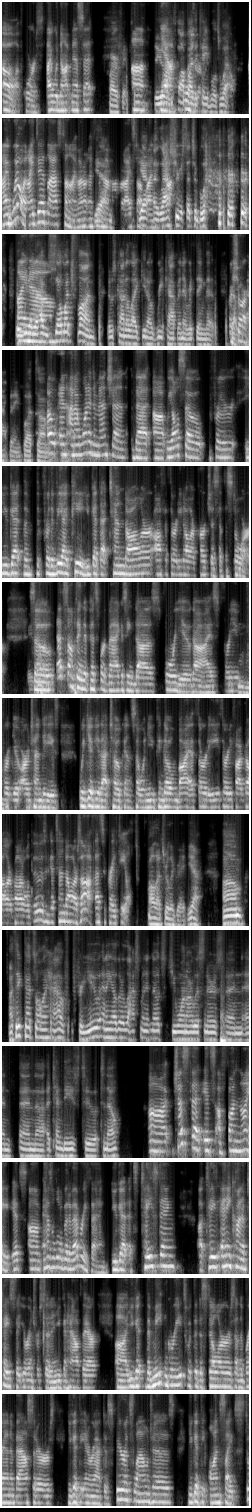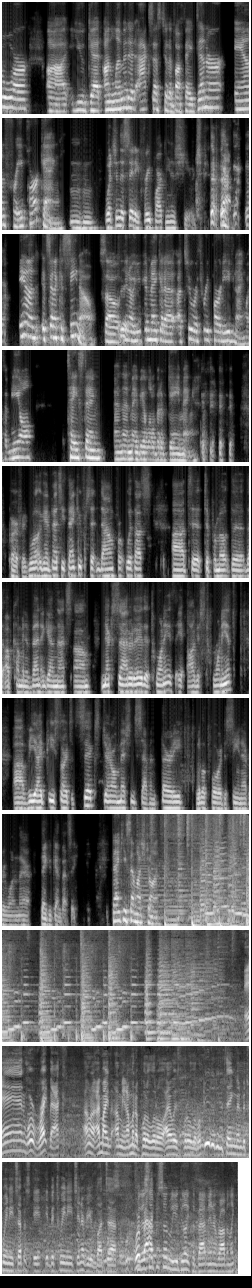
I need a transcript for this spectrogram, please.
Oh, of course. I would not miss it. Perfect. Uh, So you yeah, have to stop by the table as well. I will, and I did last time. I don't know if you Yeah. remember, but I stopped yeah, by. last year was such a blur. I we were having so much fun. It was kind of like you know recapping everything that, for that sure. was happening. But um, Oh, and, and I wanted to mention that uh, we also for you get the for the VIP you get that ten dollar off a thirty dollar purchase at the store. So that's something that Pittsburgh Magazine does for you guys, for you Mhm. for you our attendees. We give you that token, so when you can go and buy a 30 35 dollar bottle of booze and get ten dollars off, that's a great deal. oh, that's really great. Yeah. Um, I think that's all I have for you. Any other last minute notes that you want our listeners and and and uh, attendees to to know? Uh, just that it's a fun night. It's um, it has a little bit of everything. You get it's tasting, uh, taste any kind of taste that you're interested in. You can have there. Uh, you get the meet and greets with the distillers and the brand ambassadors. You get the interactive spirits lounges. You get the on-site store. Uh, you get unlimited access to the buffet dinner and free parking. hmm Which in the city, free parking is huge. Yeah. and it's in a casino so Sure. you know you can make it a, a two or three part evening with a meal tasting and then maybe a little bit of gaming Perfect. Well, again, Betsy, thank you for sitting down for, with us uh, to to promote the the upcoming event. Again, that's um, next Saturday, the twentieth, August twentieth. Uh, VIP starts at six. General admission seven thirty. We look forward to seeing everyone there. Thank you again, Betsy. thank you so much john And we're right back. I, don't know, I might. I mean, I'm going to put a little. I always put a little doo doo doo thing in between each episode, in between each interview. But uh, For we're this back. episode, will you do like the Batman and Robin, like?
